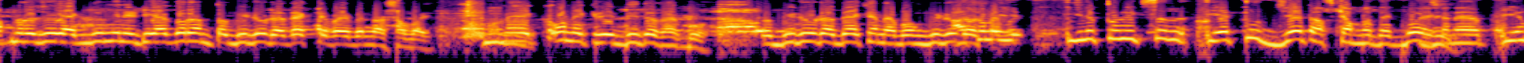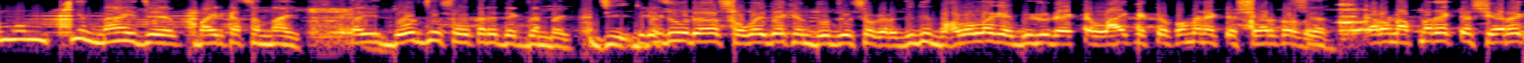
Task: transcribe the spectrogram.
আপনারা যদি এক দুই মিনিট ইয়া করেন তো ভিডিওটা দেখতে পাইবেন না সবাই। অনেক অনেক রেড দিতে থাকব। তো ভিডিওটা দেখেন এবং ভিডিওটা আসলে ইলেকট্রনিক্স এর এ টু জেড আজকে আমরা দেখব। এখানে এমন কি নাই যে বাইরের কাছে নাই। তাই ধৈর্য সহকারে দেখবেন ভাই। জি ভিডিওটা সবাই দেখেন ধৈর্য সহকারে। যদি ভালো লাগে ভিডিওটা একটা লাইক একটা কমেন্ট একটা শেয়ার করবেন। কারণ আপনার একটা শেয়ারের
